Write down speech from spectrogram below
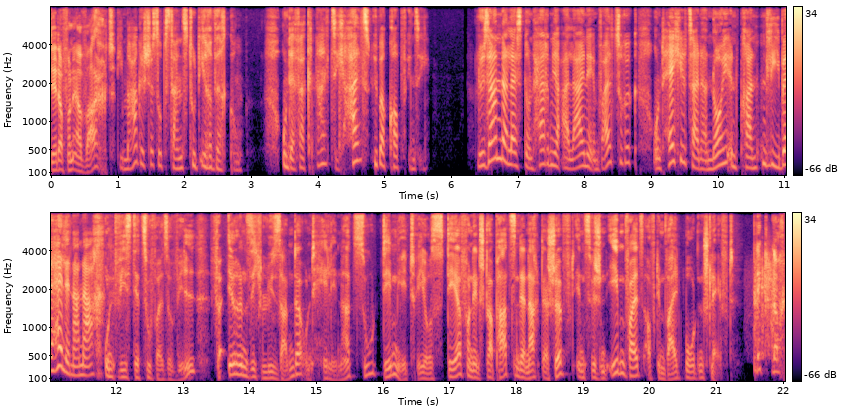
der davon erwacht. Die magische Substanz tut ihre Wirkung. Und er verknallt sich Hals über Kopf in sie. Lysander lässt nun Hermia alleine im Wald zurück und hechelt seiner neu entbrannten Liebe Helena nach. Und wie es der Zufall so will, verirren sich Lysander und Helena zu Demetrius, der von den Strapazen der Nacht erschöpft inzwischen ebenfalls auf dem Waldboden schläft. Blickt noch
